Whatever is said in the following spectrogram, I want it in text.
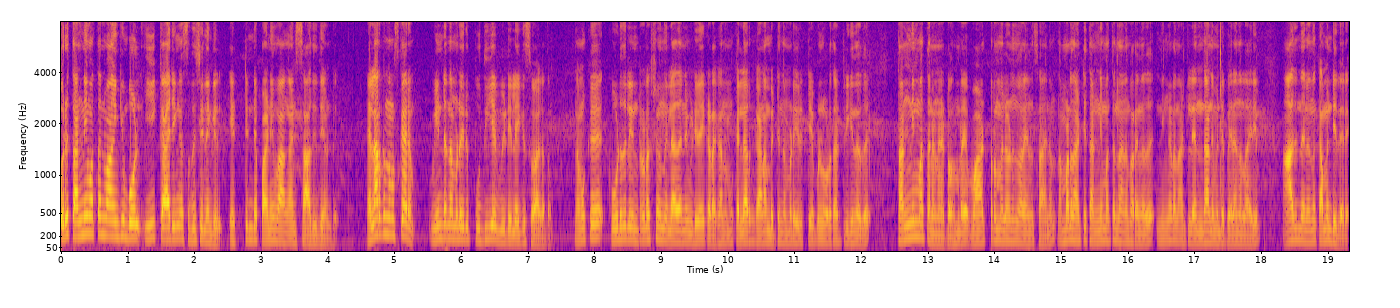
ഒരു തണ്ണിമത്തൻ വാങ്ങിക്കുമ്പോൾ ഈ കാര്യങ്ങൾ ശ്രദ്ധിച്ചില്ലെങ്കിൽ എട്ടിന്റെ പണി വാങ്ങാൻ സാധ്യതയുണ്ട്. എല്ലാവർക്കും നമസ്കാരം. വീണ്ടും നമ്മുടെ ഒരു പുതിയ വീഡിയോയിലേക്ക് സ്വാഗതം. നമുക്ക് കൂടുതൽ ഇൻട്രൊഡക്ഷൻ ഒന്നും ഇല്ലാതെ തന്നെ വീഡിയോയിലേക്ക് കിടക്കാം. നമുക്ക് എല്ലാവർക്കും കാണാൻ പറ്റും നമ്മുടെ ഒരു ടേബിൾ പുറത്തായിട്ടിരിക്കുന്നത്. തണ്ണിമത്തനാണ് കേട്ടോ. നമ്മുടെ വാട്ടർ മെലൺ എന്ന് പറയുന്ന സാധനം. നമ്മുടെ നാട്ടിൽ തണ്ണിമത്തൻ എന്നാണ് പറയുന്നത്. നിങ്ങളുടെ നാട്ടിൽ എന്താണ് ഇതിന്റെ പേരെന്നുള്ള കാര്യം ആദ്യം തന്നെ ഒന്ന് കമന്റ് ചെയ്തേരെ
